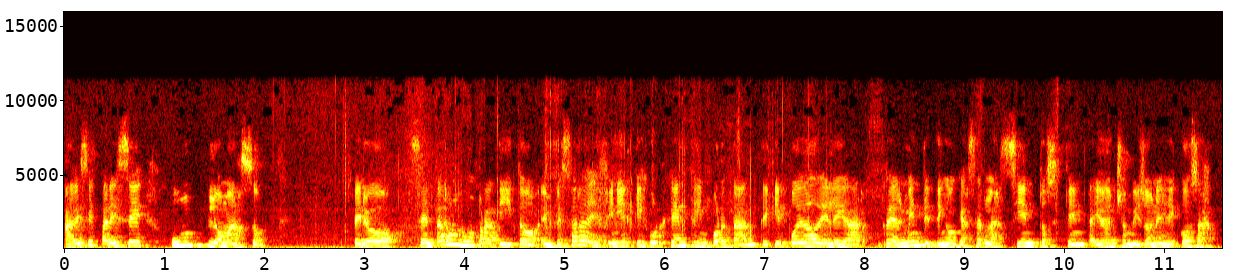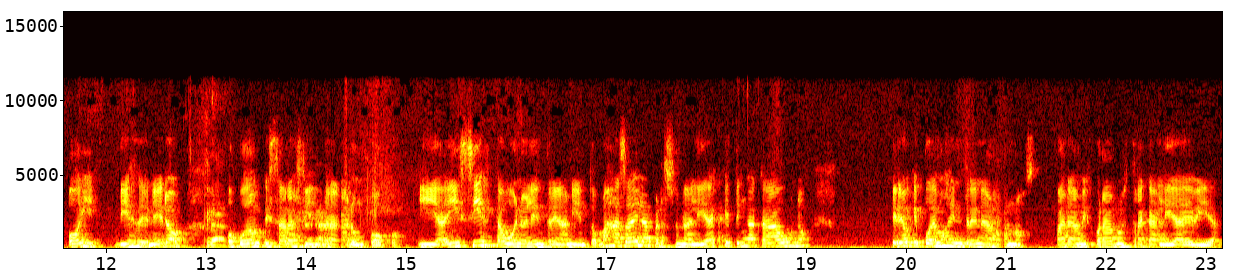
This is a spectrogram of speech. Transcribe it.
A veces parece un plomazo, pero sentarnos un ratito, empezar a definir qué es urgente e importante, qué puedo delegar. ¿Realmente tengo que hacer las 178 millones de cosas hoy, 10 de enero? ¿O puedo empezar a filtrar un poco? Y ahí sí está bueno el entrenamiento. Más allá de la personalidad que tenga cada uno, creo que podemos entrenarnos para mejorar nuestra calidad de vida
